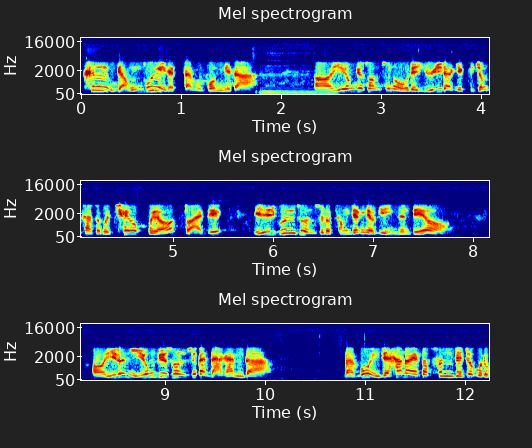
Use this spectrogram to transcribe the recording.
큰 명분이 됐다고 봅니다. 음. 어, 이용규 선수는 올해 유일하게 규정 타석을 채웠고요. 또 아직 1군 선수로 경쟁력이 있는데요. 어, 이런 이용규 선수가 나간다. 라고 이제 하나에서 선제적으로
